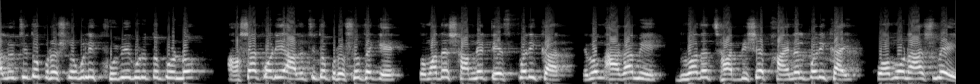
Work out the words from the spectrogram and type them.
আলোচিত প্রশ্নগুলি খুবই গুরুত্বপূর্ণ। আশা করি আলোচিত প্রশ্ন থেকে তোমাদের সামনে টেস্ট পরীক্ষা এবং আগামী দু হাজার ফাইনাল পরীক্ষায় কমন আসবেই।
